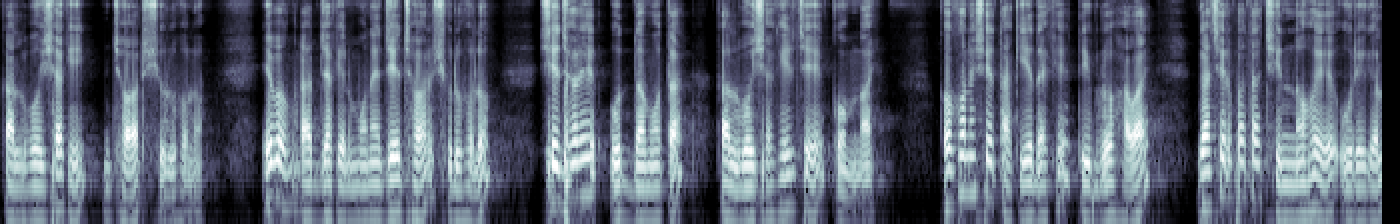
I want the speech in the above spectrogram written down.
কাল বৈশাখী ঝড় শুরু হলো এবং রাজ্জাকের মনে যে ঝড় শুরু হলো, সে ঝড়ের উদ্দামতা কাল বৈশাখীর চেয়ে কম নয়। কখনো সে তাকিয়ে দেখে তীব্র হাওয়ায় গাছের পাতা ছিন্ন হয়ে উড়ে গেল,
